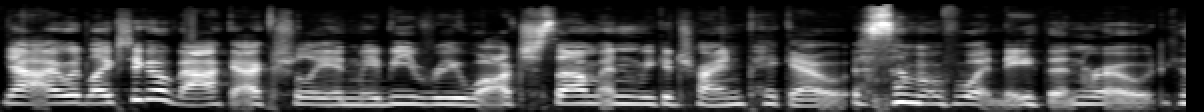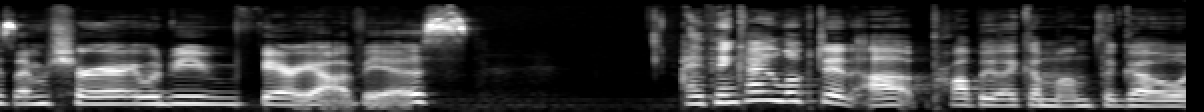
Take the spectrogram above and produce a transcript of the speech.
Yeah, I would like to go back actually and maybe rewatch some and we could try and pick out some of what Nathan wrote because I'm sure it would be very obvious. I think I looked it up probably like a month ago,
